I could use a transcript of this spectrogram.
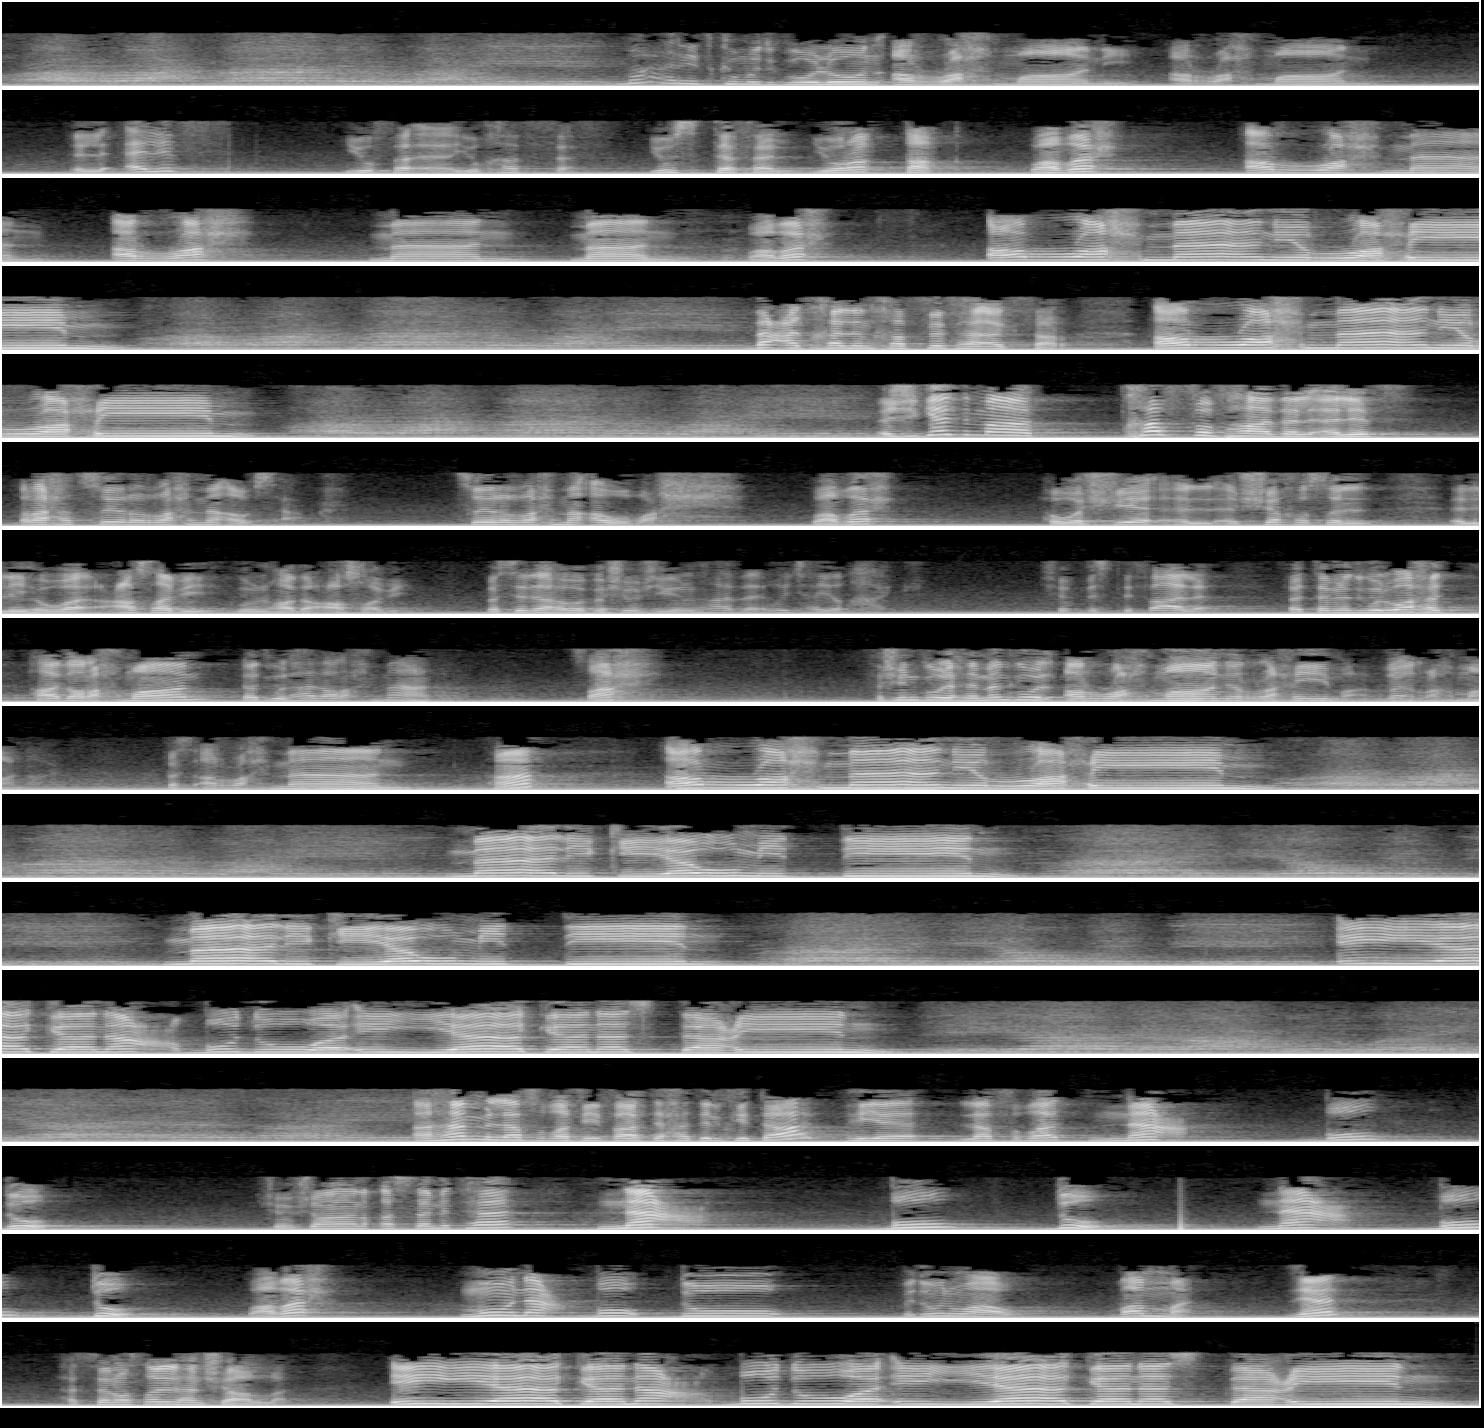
ما أريدكم تقولون الرحمن الرحمن. الألف يخفف يستفل يرقق واضح؟ الرحمن الرحمن مان واضح؟ الرحمن الرحيم. بعد خل نخففها أكثر. الرحمن الرحيم. إيش قد ما تخفف هذا الألف راح تصير الرحمة أوسع. تصير الرحمة أوضح. واضح؟ هو الشيء الشخص اللي هو عصبي يقولون هذا عصبي. بس إذا هو بشوش يقولون هذا وجهه يضحك. شوف باستفالة. فأنت من تقول واحد هذا رحمن؟ لا تقول هذا رحمن. صح؟ فشو نقول إحنا؟ ما نقول الرحمن الرحيم غير رحمن. بس الرحمن. ها؟ الرحمن الرحيم. مالك يوم الدين. مالك يوم الدين. إياك نعبد وإياك نستعين. أهم لفظة في فاتحة الكتاب هي لفظة نعبد. شوف شلون أنا قسمتها؟ نعبد. نعبد. واضح؟ مو نعبد. بدون واو. ضمة. زين؟ هسه نوصل لها إن شاء الله. إياك نعبد وإياك نستعين.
